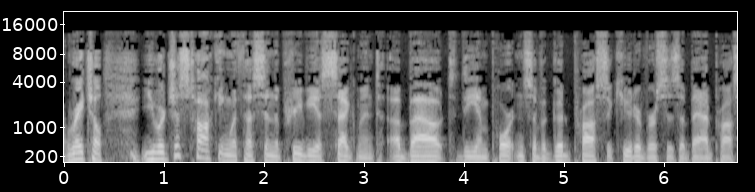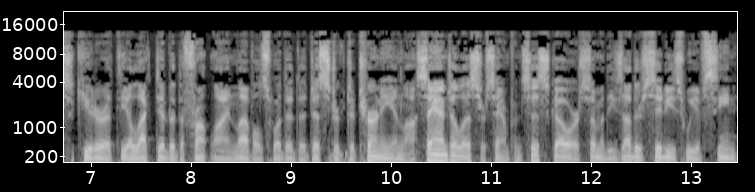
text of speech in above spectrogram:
Rachel, you were just talking with us in the previous segment about the importance of a good prosecutor versus a bad prosecutor at the elected or the frontline levels, whether the district attorney in Los Angeles or San Francisco or some of these other cities we have seen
